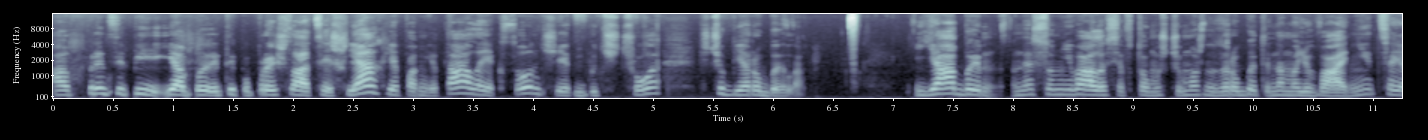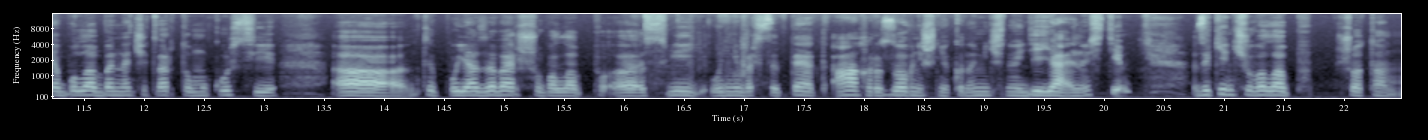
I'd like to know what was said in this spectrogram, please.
а в принципі я би типу пройшла цей шлях, я пам'ятала, як сон чи як будь-що, що б я робила. Я би не сумнівалася в тому, що можна заробити на малюванні. Це я була би на четвертому курсі. Типу, я завершувала б е, свій університет агро зовнішньої економічної діяльності, закінчувала б що там,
